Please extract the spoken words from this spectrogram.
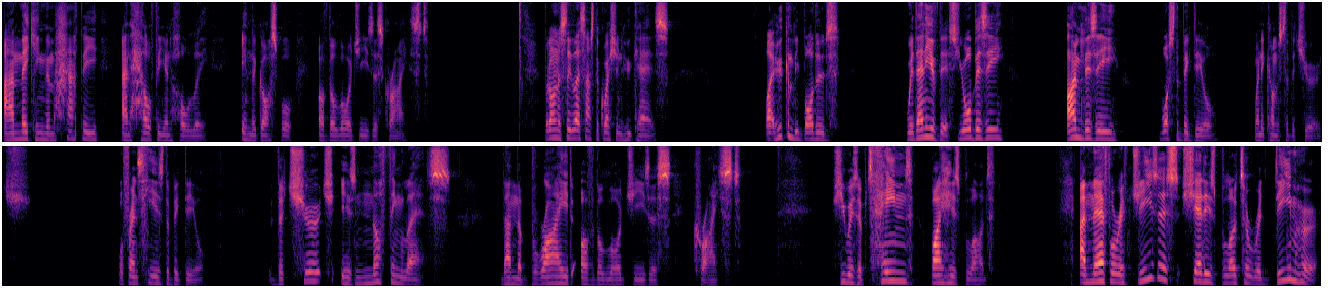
and making them happy and healthy and holy in the gospel of the Lord Jesus Christ? But honestly, let's ask the question who cares? Like, who can be bothered with any of this? You're busy, I'm busy. What's the big deal when it comes to the church? Well, friends, here's the big deal the church is nothing less than the bride of the Lord Jesus Christ. She was obtained by his blood. And therefore, if Jesus shed his blood to redeem her,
